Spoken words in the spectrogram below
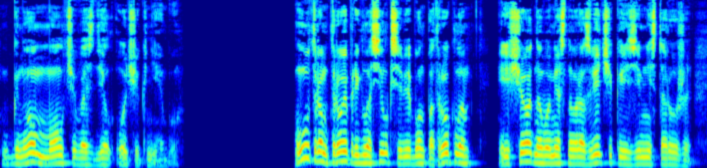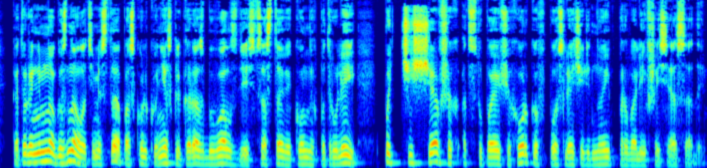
Гном молча воздел очи к небу. Утром Трой пригласил к себе Бон Патрокла и еще одного местного разведчика из Зимней Сторожи, который немного знал эти места, поскольку несколько раз бывал здесь в составе конных патрулей, подчищавших отступающих орков после очередной провалившейся осады.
